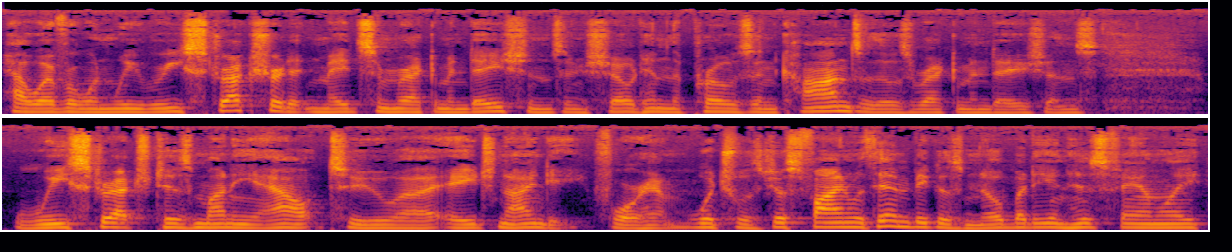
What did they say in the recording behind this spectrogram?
However, when we restructured it and made some recommendations and showed him the pros and cons of those recommendations, we stretched his money out to uh, age 90 for him, which was just fine with him because nobody in his family,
